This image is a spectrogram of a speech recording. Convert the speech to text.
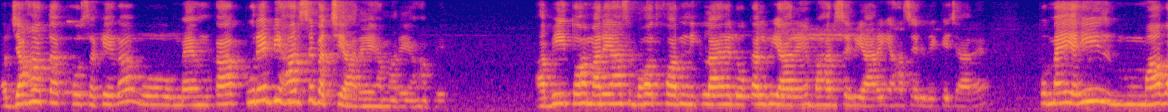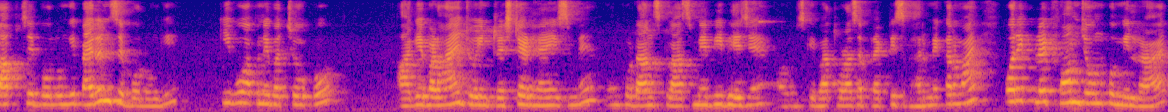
और जहाँ तक हो सकेगा, वो, मैं उनका पूरे बिहार से बच्चे आ रहे हैं हमारे यहाँ पे। अभी तो हमारे यहाँ से बहुत फॉर्म निकला है, लोकल भी आ रहे हैं, बाहर से भी आ रहे हैं, यहाँ से लेके जा रहे हैं। तो मैं यही माँ बाप से बोलूँगी, पेरेंट्स से बोलूँगी कि वो अपने बच्चों को आगे बढ़ाएँ, जो इंटरेस्टेड हैं इसमें, उनको डांस क्लास में भी भेजें और उसके बाद थोड़ा सा प्रैक्टिस घर में करवाएँ और एक प्लेटफॉर्म जो उनको मिल रहा है,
